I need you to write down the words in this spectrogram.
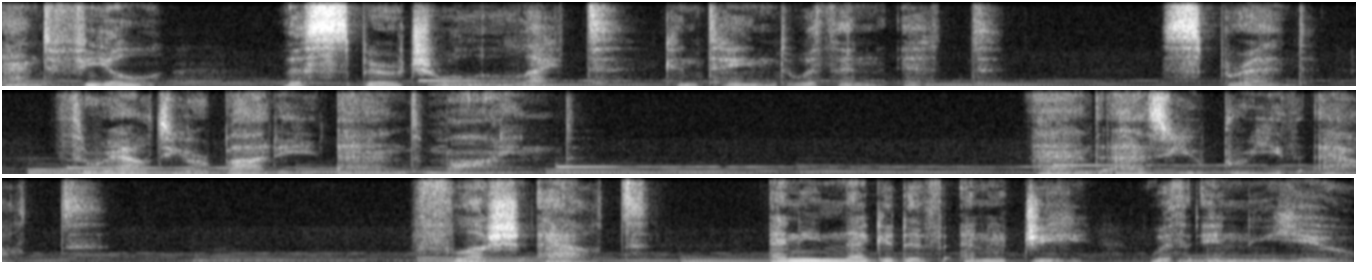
and feel the spiritual light contained within it spread throughout your body and mind. And as you breathe out, flush out any negative energy within you,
